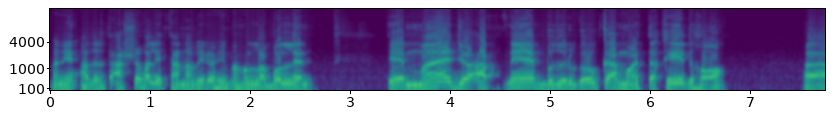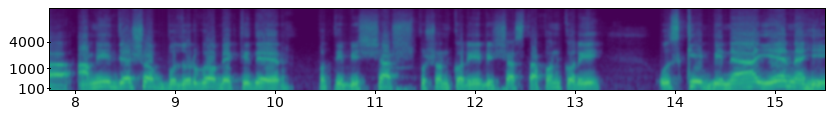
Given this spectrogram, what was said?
মানে হজরত আশরফ আলী থানবী রহিমাহুল্লাহ বললেন যে मैं जो अपने बुजुर्गों का मोतकीद हो আহ, আমি যেসব বুজুর্গ ব্যক্তিদের প্রতি বিশ্বাস পোষণ করি বিশ্বাস স্থাপন করি উসকি বিনা ইয়ে নাহি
